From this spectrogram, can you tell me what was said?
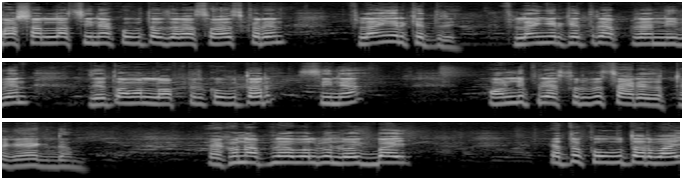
মাশাল্লাহ চীনা কবুতর যারা চয়েস করেন ফ্লাইংয়ের ক্ষেত্রে ফ্লাইংয়ের ক্ষেত্রে আপনারা নেবেন। যেহেতু আমার লফটের কবুতর চীনা অনলি প্রাইস পড়বে চার হাজার টাকা, একদম। এখন আপনারা বলবেন, রোহিত ভাই, এত কবুতর ভাই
